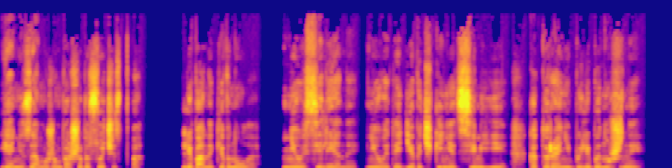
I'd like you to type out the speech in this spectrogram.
я не замужем, ваше высочество». Ливана кивнула. «Ни у Селены, ни у этой девочки нет семьи, которой они были бы нужны.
